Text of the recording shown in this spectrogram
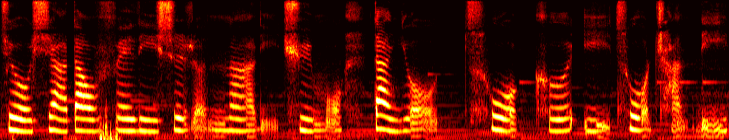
就下到非利士人那里去磨，但有错可以错产犁。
